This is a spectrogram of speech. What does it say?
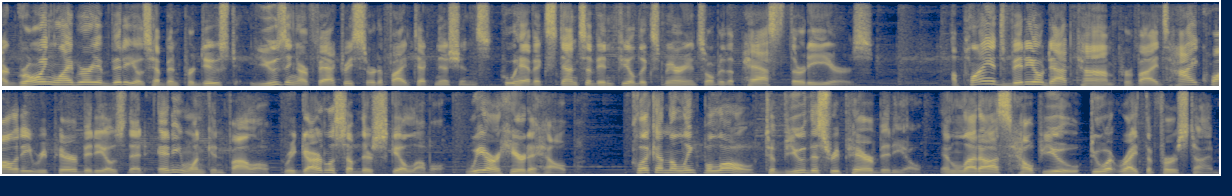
Our growing library of videos have been produced using our factory certified technicians who have extensive in-field experience over the past 30 years. ApplianceVideo.com provides high quality repair videos that anyone can follow, regardless of their skill level. We are here to help. Click on the link below to view this repair video and let us help you do it right the first time.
